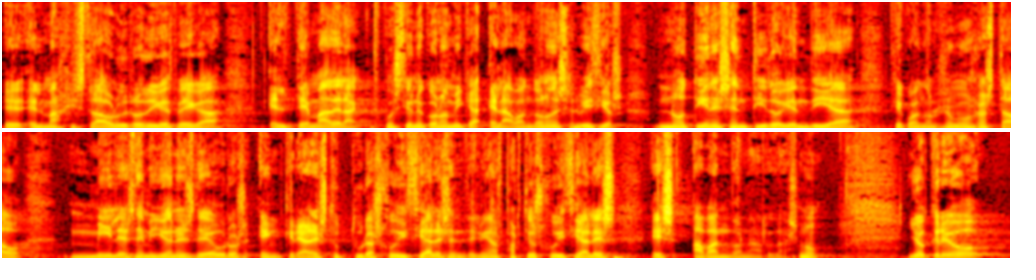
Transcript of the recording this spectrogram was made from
eh, el magistrado Luis Rodríguez Vega, el tema de la cuestión económica, el abandono de servicios. No tiene sentido hoy en día que cuando nos hemos gastado miles de millones de euros en crear estructuras judiciales en determinados partidos judiciales, es abandonarlas. ¿no? Yo creo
